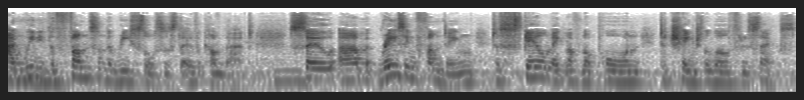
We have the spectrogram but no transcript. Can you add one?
And we need the funds and the resources to overcome that. So, um, raising funding to scale Make Love Not Porn to change the world through sex.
